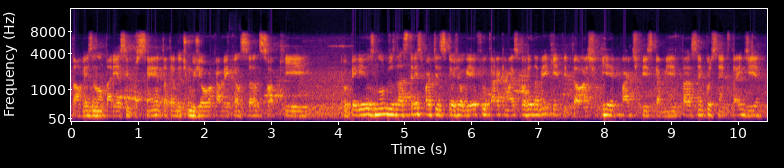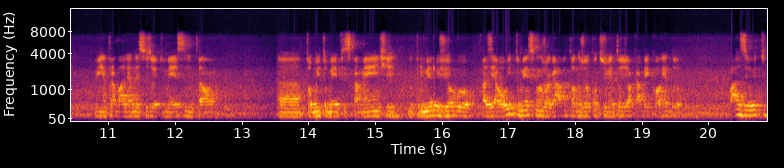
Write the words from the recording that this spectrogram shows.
talvez eu não estaria 100%. Até no último jogo eu acabei cansando, só que eu peguei os números das três partidas que eu joguei, eu fui o cara que mais correu da minha equipe. Então acho que parte física minha está 100%, está em dia. Vinha trabalhando esses oito meses, então estou uh, muito bem fisicamente. No primeiro jogo, fazia oito meses que não jogava, então no jogo contra o Juventude eu acabei correndo quase, 8,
